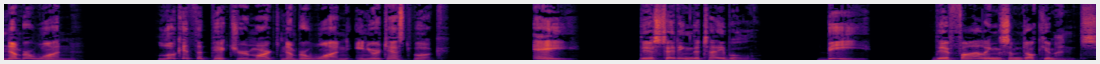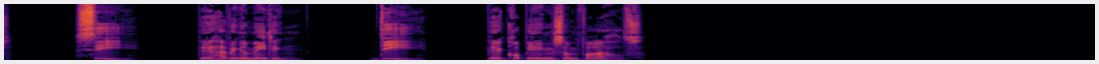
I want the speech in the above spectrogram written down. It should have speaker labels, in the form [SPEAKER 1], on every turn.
[SPEAKER 1] Number 1. Look at the picture marked number 1 in your test book. A,
[SPEAKER 2] They're setting the table.
[SPEAKER 1] B,
[SPEAKER 2] They're filing some documents.
[SPEAKER 1] C,
[SPEAKER 2] They're having a meeting.
[SPEAKER 1] D.
[SPEAKER 2] They're copying some files.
